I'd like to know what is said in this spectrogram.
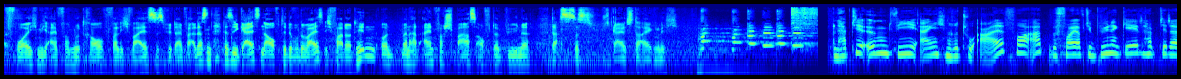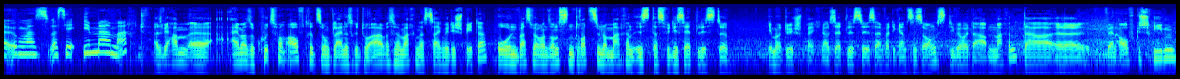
freue ich mich einfach nur drauf, weil ich weiß, es wird einfach, das sind, das sind die geilsten Auftritte, wo du weißt, ich fahre dorthin und man hat einfach Spaß auf der Bühne. Das ist das Geilste eigentlich. Und habt ihr irgendwie eigentlich ein Ritual vorab, bevor ihr auf die Bühne geht? Habt ihr da irgendwas, was ihr immer macht? Also wir haben äh, einmal so kurz vorm Auftritt so ein kleines Ritual, was wir machen, das zeigen wir dir später. Und was wir aber ansonsten trotzdem noch machen, ist, dass wir die Setliste immer durchsprechen. Also Setliste ist einfach die ganzen Songs, die wir heute Abend machen. Da äh, werden aufgeschrieben,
